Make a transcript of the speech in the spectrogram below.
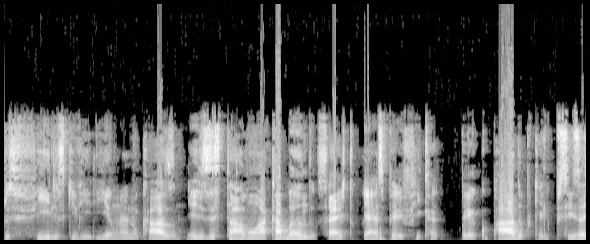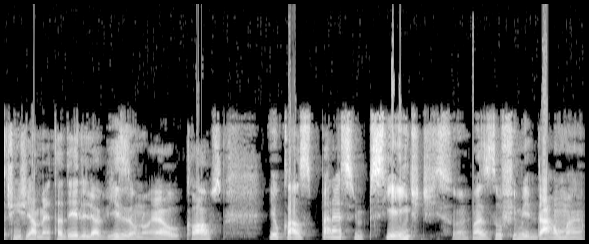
os filhos que viriam, né, no caso, eles estavam acabando, certo? Jasper fica preocupado porque ele precisa atingir a meta dele, ele avisa o Noel, o Klaus, e o Klaus parece ciente disso, né? mas o filme dá uma,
